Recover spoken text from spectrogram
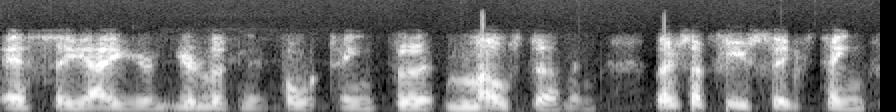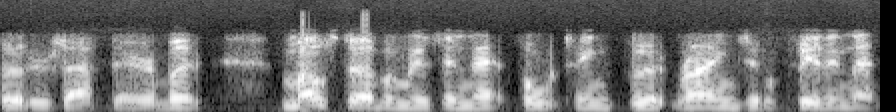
SCA, you're, you're looking at 14 foot. Most of them. There's a few 16 footers out there, but most of them is in that 14 foot range. It'll fit in that,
